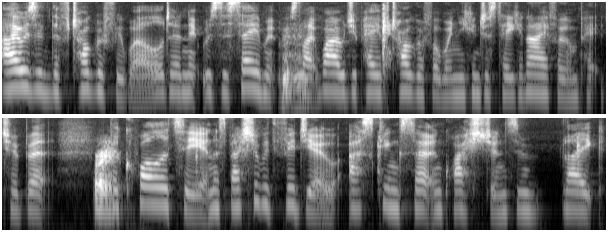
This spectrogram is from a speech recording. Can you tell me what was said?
I was in the photography world and it was the same. It was mm-hmm. like, why would you pay a photographer when you can just take an iPhone picture? But right. the quality, and especially with video, asking certain questions and like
